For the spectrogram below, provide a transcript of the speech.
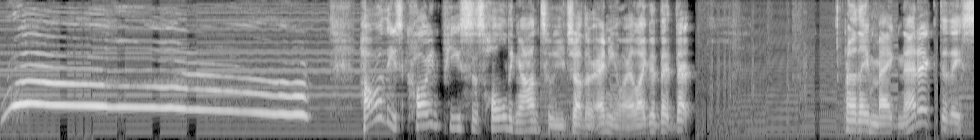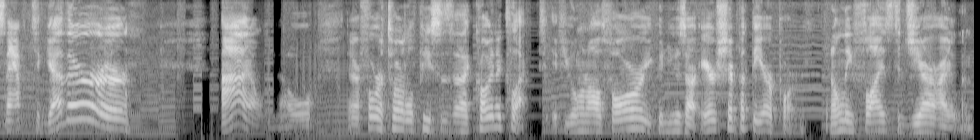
Woo! How are these coin pieces holding on to each other anyway? Like, they're, they're, are they magnetic? Do they snap together, or... I don't know. There are four total pieces of that coin to collect. If you own all four, you can use our airship at the airport. It only flies to GR Island,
